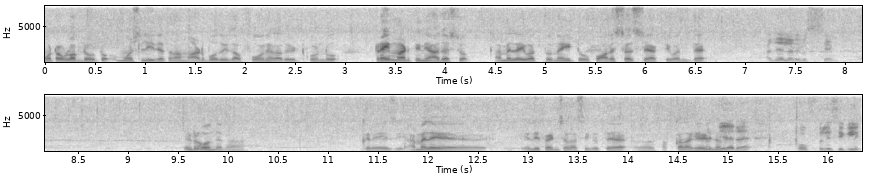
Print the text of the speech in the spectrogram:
moto blog doubt mostly ಇದೇ ಥರ ಮಾಡ್ಬೋದು. ಇಲ್ಲ ಫೋನ್ ಏನಾದರೂ ಇಟ್ಕೊಂಡು ಟ್ರೈ ಮಾಡ್ತೀನಿ ಆದಷ್ಟು. ಆಮೇಲೆ ಇವತ್ತು ನೈಟು ಫಾರೆಸ್ಟಲ್ಲಿ ಸ್ಟೇ ಆಗ್ತೀವಂತೆ. ಅದೆಲ್ಲರಿಗೂ ಸೇಮ್ ಎಲ್ರಿಗೂ ಒಂದೇನಾ? ಕ್ರೇಜಿ ಆಮೇಲೆ ಎಲಿಫೆಂಟ್ಸ್ ಎಲ್ಲ ಸಿಗುತ್ತೆ. ಸಕ್ಕದಾಗಿ ಹೇಳಿದ ಸಿಗಲಿ ಹೋಪ್ಫುಲಿ ಸಿಗ್ಲಿ.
